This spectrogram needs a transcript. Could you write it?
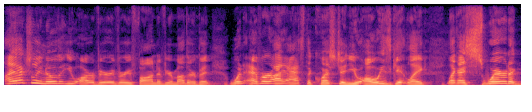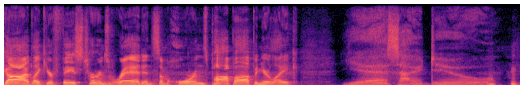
I actually know that you are very, very fond of your mother, but whenever I ask the question, you always get like, like I swear to God, like your face turns red and some horns pop up, and you're like, "Yes, I do."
